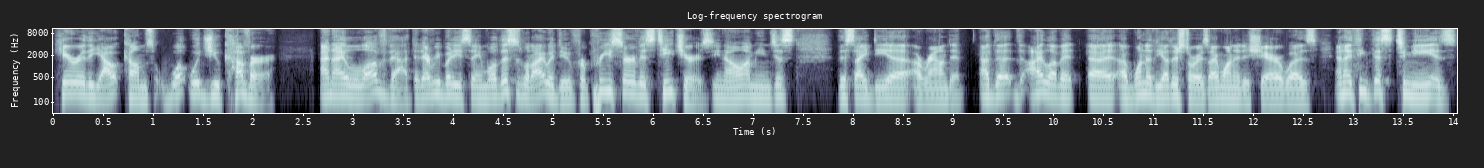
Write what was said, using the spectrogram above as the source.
Here are the outcomes. What would you cover and I love that, that everybody's saying, well, this is what I would do for pre-service teachers. You know, I mean, just this idea around it. Uh, the, the, I love it. Uh, uh, one of the other stories I wanted to share was, and I think this to me is,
